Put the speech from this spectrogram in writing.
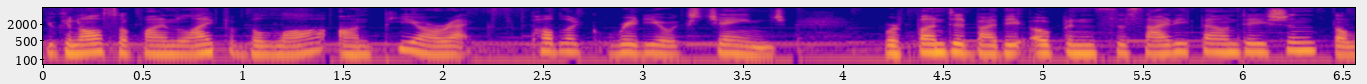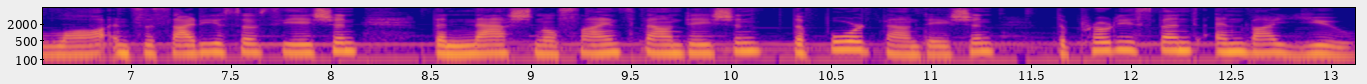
You can also find Life of the Law on PRX, Public Radio Exchange. We're funded by the Open Society Foundations, the Law and Society Association, the National Science Foundation, the Ford Foundation, the Proteus Fund, and by you.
